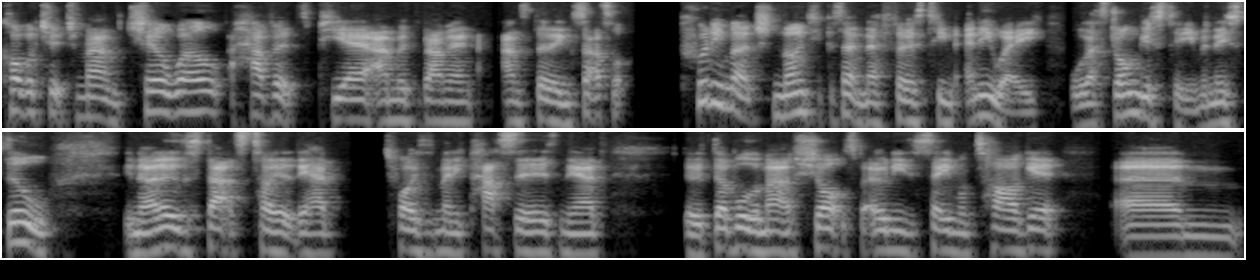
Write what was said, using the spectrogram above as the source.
Kovacic, Mount, Chilwell, Havertz, Pierre, Aubameyang, and Sterling. So that's pretty much ninety percent their first team anyway, or their strongest team, and they still, you know, I know the stats tell you that they had twice as many passes and they had double the amount of shots, but only the same on target. Um,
